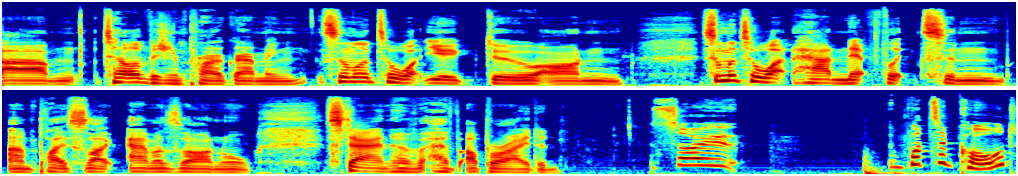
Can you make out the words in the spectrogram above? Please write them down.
um, television programming, similar to what you do on, similar to what how Netflix and um, places like Amazon or Stan have, have operated. So, what's it called?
